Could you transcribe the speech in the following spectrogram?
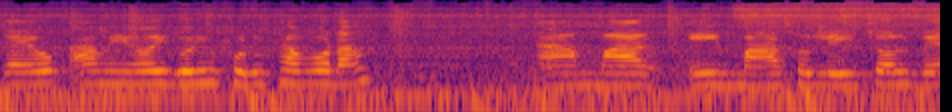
যাই হোক আমি ওই গরু ফরু খাব না। আমার এই মাছ হলেই চলবে।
